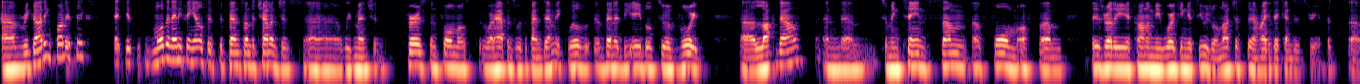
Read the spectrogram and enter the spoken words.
Um, regarding politics, it, it, more than anything else, it depends on the challenges uh, we've mentioned first and foremost what happens with the pandemic. Will Bennett be able to avoid uh, lockdown and um, to maintain some uh, form of um, the Israeli economy working as usual, not just the high tech industry, but uh,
